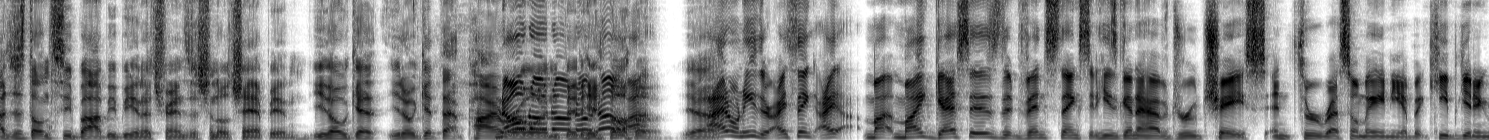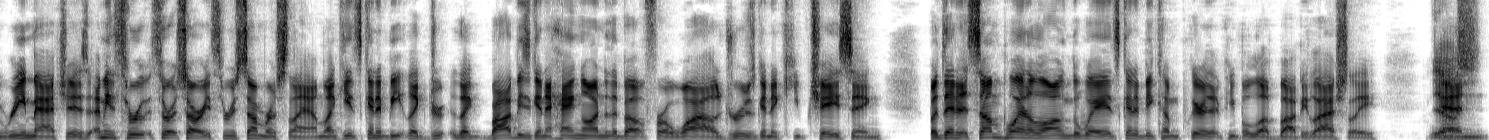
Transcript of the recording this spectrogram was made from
I just don't see Bobby being a transitional champion. You don't get you don't get that pyro No, no, in no, no, video. no. I- yeah. I don't either. I think I my my guess is that Vince thinks that he's going to have Drew chase and through WrestleMania, but keep getting rematches. I mean, through through sorry through SummerSlam, like it's going to be like like Bobby's going to hang on to the belt for a while. Drew's going to keep chasing, but then at some point along the way, it's going to become clear that people love Bobby Lashley, Yes. and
